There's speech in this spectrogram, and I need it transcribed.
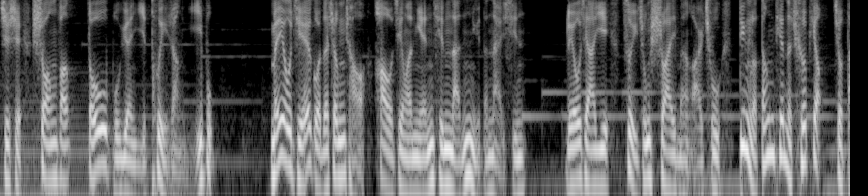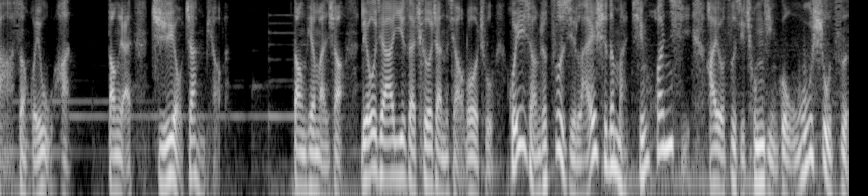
只是双方都不愿意退让一步。没有结果的争吵耗尽了年轻男女的耐心，刘佳一最终摔门而出，订了当天的车票，就打算回武汉。当然，只有站票了。当天晚上，刘佳一在车站的角落处回想着自己来时的满心欢喜，还有自己憧憬过无数次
